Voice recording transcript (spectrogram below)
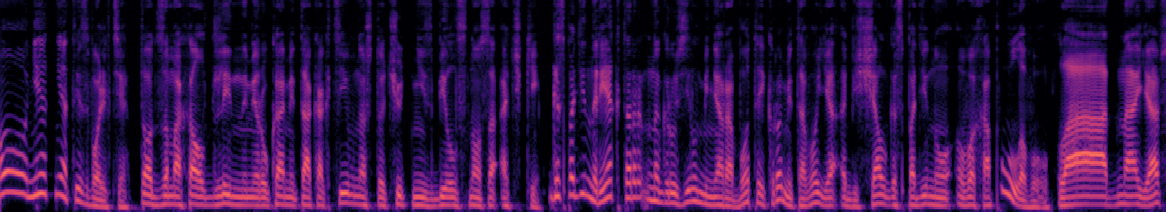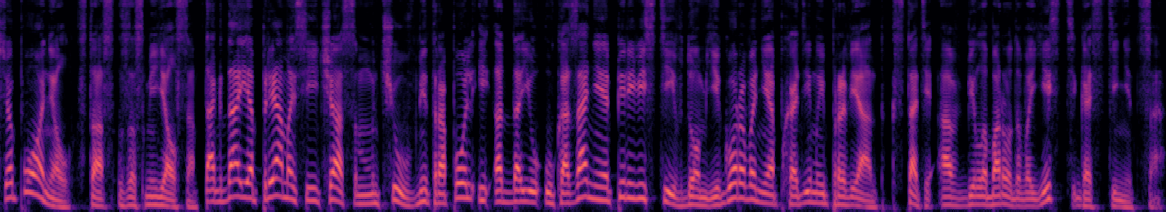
«О, нет-нет, извольте». Тот замахал длинными руками так активно, что чуть не сбил с носа очки. «Господин ректор нагрузил меня работой, кроме того, я обещал господину Вахапулову». «Ладно, я все понял», — Стас засмеялся. «Тогда я прямо сейчас мчу в метрополь и отдаю указание перевести в дом Егорова необходимый провиант. Кстати, а в Белобородово есть гостиница?»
